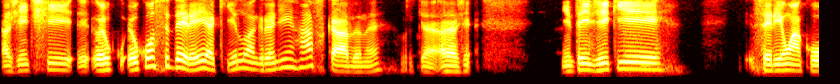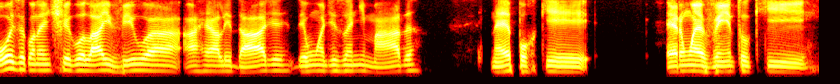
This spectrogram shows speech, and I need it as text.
a gente, eu, eu considerei aquilo uma grande enrascada, né? A, a, entendi que seria uma coisa, quando a gente chegou lá e viu a, a realidade, deu uma desanimada, né? Porque era um evento que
